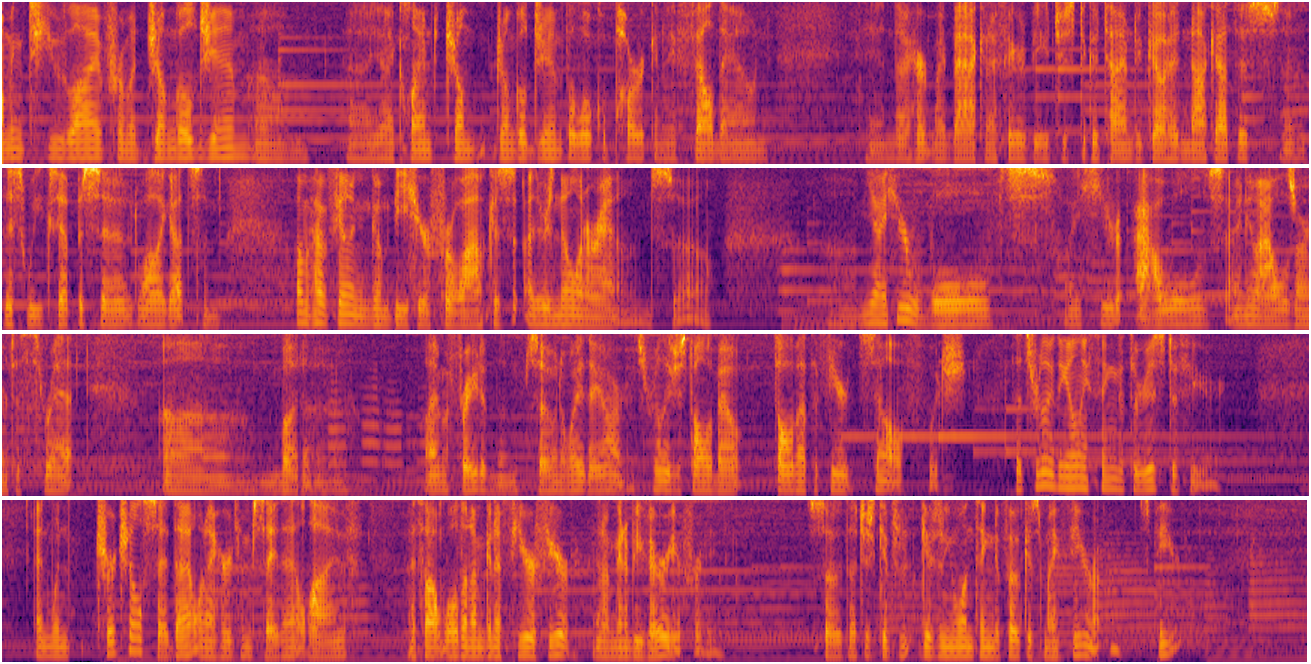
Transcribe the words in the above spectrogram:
coming to you live from a jungle gym. Um, uh, yeah, I climbed a jum- jungle gym at the local park and I fell down and I hurt my back. And I figured it'd be just a good time to go ahead and knock out this uh, this week's episode while I got some. I'm have a feeling I'm gonna be here for a while because there's no one around. So um, yeah, I hear wolves. I hear owls. I know owls aren't a threat, um, but uh, I'm afraid of them. So in a way, they are. It's really just all about it's all about the fear itself, which that's really the only thing that there is to fear. And when Churchill said that, when I heard him say that live, I thought, well, then I'm gonna fear fear, and I'm gonna be very afraid. So that just gives gives me one thing to focus my fear on. It's fear.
